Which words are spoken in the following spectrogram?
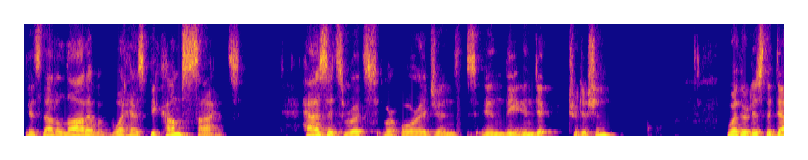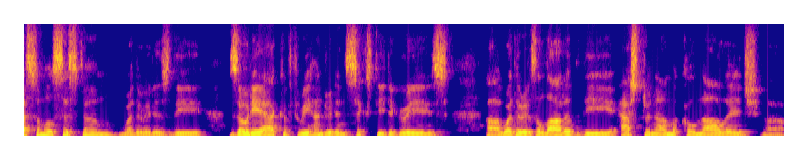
is that a lot of what has become science has its roots or origins in the Indic tradition, whether it is the decimal system, whether it is the zodiac of 360 degrees, uh, whether it is a lot of the astronomical knowledge, uh,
